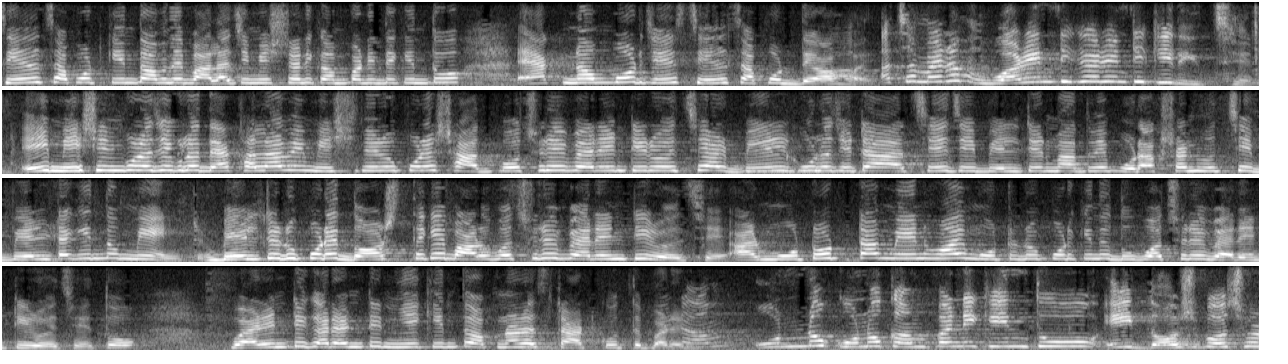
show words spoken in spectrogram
সেল সাপোর্ট কিন্তু আমাদের বালাজি মিশনারি কোম্পানিতে কিন্তু এক নম্বর যে সেল সাপোর্ট দেওয়া হয়। আচ্ছা ম্যাডাম ওয়ারেন্টি গ্যারেন্টি কি দিচ্ছেন? এই মেশিনগুলো যেগুলো দেখালাম এই মেশিনের উপরে সাত বছরের ওয়ারেন্টি রয়েছে আর বেল্টগুলো যেটা আছে যে বেল্টের মাধ্যমে প্রোডাকশন হচ্ছে বেল্টটা কিন্তু মেন বেল্টের উপরে দশ থেকে বারো বছরের ওয়ারেন্টি রয়েছে। আর মোটরটা মেন হয় মোটরের উপর কিন্তু দু বছরের ওয়ারেন্টি রয়েছে। তো ওয়ারেন্টি গ্যারান্টি নিয়ে কিন্তু আপনারা স্টার্ট করতে পারেন। অন্য কোনো কোম্পানি কিন্তু এই দশ বছর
